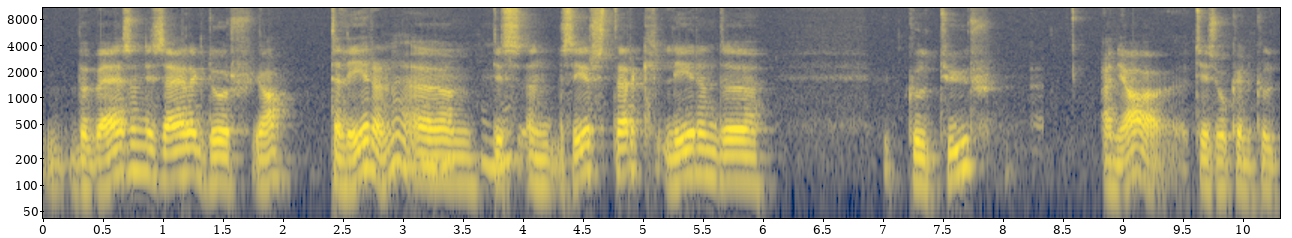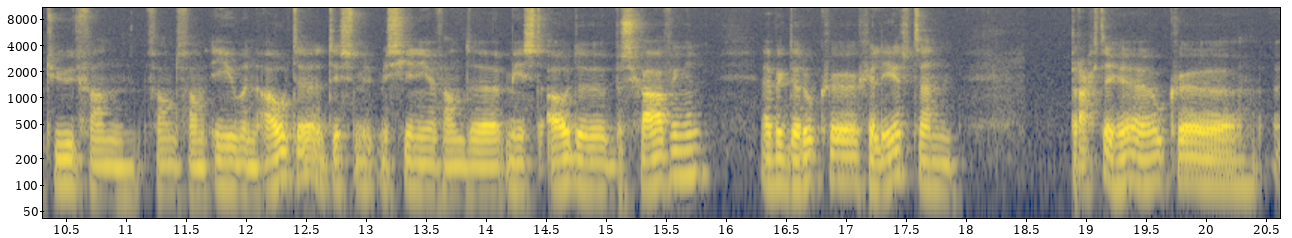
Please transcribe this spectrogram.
bewijzen, is eigenlijk door ja, te leren. Hè. Mhm, ehm, het is een zeer sterk lerende cultuur en ja, het is ook een cultuur van, van, van eeuwen oud. Hè. Het is misschien een van de meest oude beschavingen, heb ik daar ook uh, geleerd. En prachtig, hè. Ook, uh, uh,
